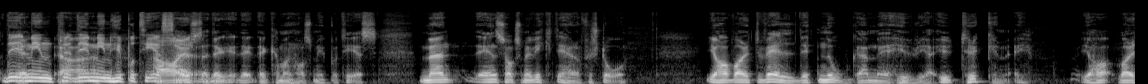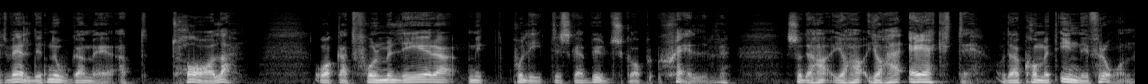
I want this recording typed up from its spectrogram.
Det är min, ja, det är min hypotes Ja, just det. Det, det. det kan man ha som hypotes. Men det är en sak som är viktig här att förstå. Jag har varit väldigt noga med hur jag uttrycker mig. Jag har varit väldigt noga med att tala och att formulera mitt politiska budskap själv. Så det har, jag, har, jag har ägt det och det har kommit inifrån.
